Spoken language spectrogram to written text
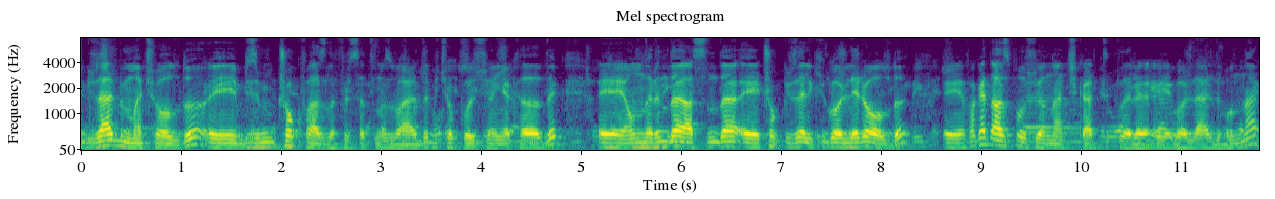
güzel bir maç oldu. E, Bizim çok fazla fırsatımız vardı. Birçok pozisyon yakaladık. E, Onların da aslında e, çok güzel iki golleri oldu. E, Fakat az pozisyondan çıkarttıkları e, gollerdi bunlar.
